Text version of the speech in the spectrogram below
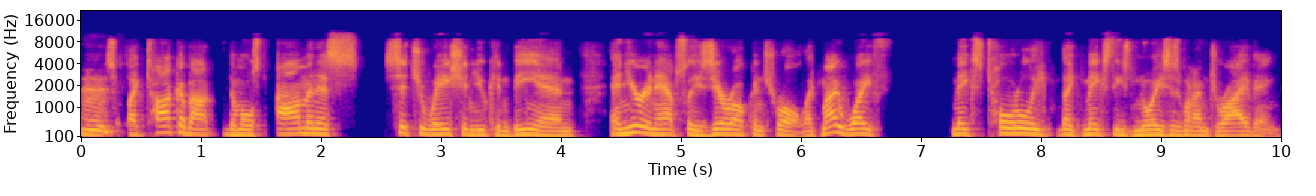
Mm. So, like, talk about the most ominous situation you can be in, and you're in absolutely zero control. Like, my wife makes totally like makes these noises when I'm driving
